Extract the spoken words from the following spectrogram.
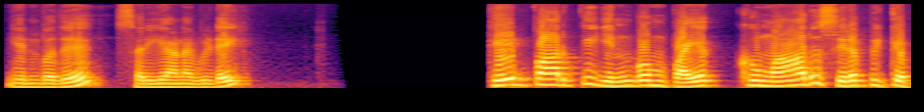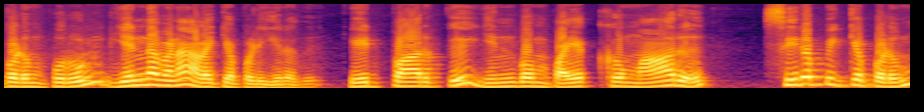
என்பது சரியான விடை. கேட்பார்க்கு இன்பம் பயக்குமாறு சிறப்பிக்கப்படும் பொருள் என்னவென அழைக்கப்படுகிறது. கேட்பார்க்கு இன்பம் பயக்குமாறு சிறப்பிக்கப்படும்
